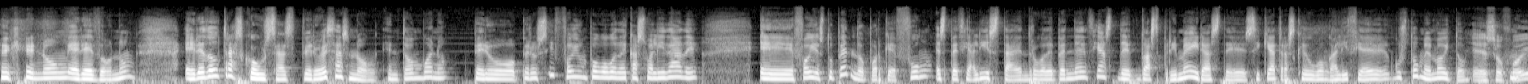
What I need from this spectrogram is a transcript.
que non heredo, non? Heredo outras cousas, pero esas non. Entón, bueno, pero pero si sí, foi un pouco de casualidade eh, foi estupendo porque fun especialista en drogodependencias de, das primeiras de psiquiatras que hubo en Galicia e gustoume moito. Eso mm. foi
